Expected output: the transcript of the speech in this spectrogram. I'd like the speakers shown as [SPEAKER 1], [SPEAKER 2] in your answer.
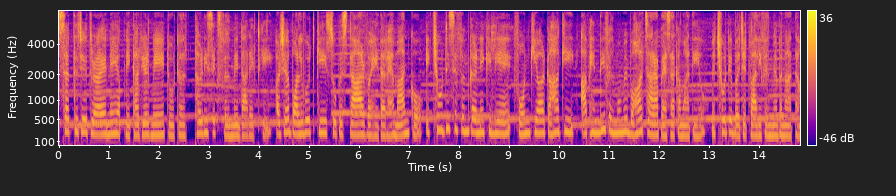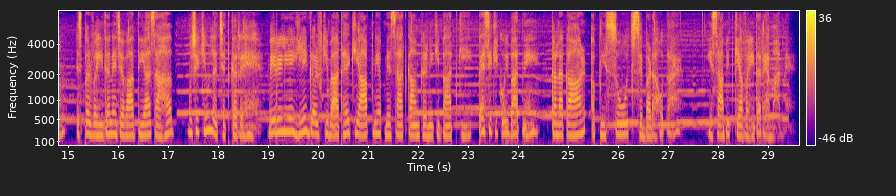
[SPEAKER 1] सत्यजीत राय ने अपने करियर में टोटल 36 फ़िल्में डायरेक्ट की और जब बॉलीवुड की सुपरस्टार वहीदा रहमान को एक छोटी सी फ़िल्म करने के लिए फ़ोन किया और कहा कि, आप हिंदी फ़िल्मों में बहुत सारा पैसा कमाती हो। मैं छोटे बजट वाली फ़िल्में बनाता हूँ। इस पर वहीदा ने जवाब दिया, साहब, मुझे क्यों लज्जित कर रहे हैं? मेरे लिए ये गर्व की बात है कि आपने अपने साथ काम करने की बात की। पैसे की कोई बात नहीं। कलाकार अपनी सोच से बड़ा होता है। ये साबित किया वहीदा रहमान ने।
